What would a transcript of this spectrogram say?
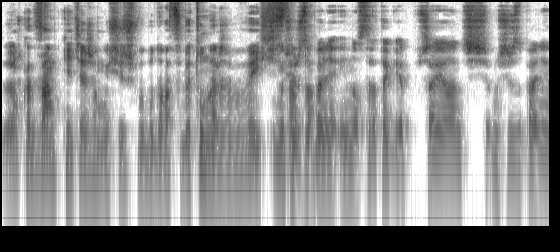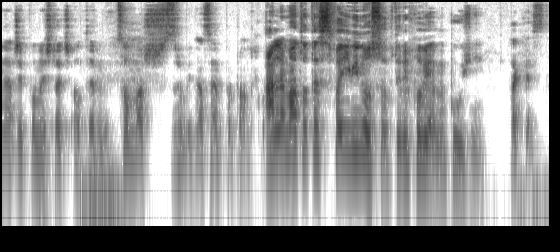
Że na przykład zamknie cię, że musisz wybudować sobie tunel, żeby wyjść Musisz stamtąd. zupełnie inną strategię przejąć, musisz zupełnie inaczej pomyśleć o tym, co masz zrobić na samym początku. Ale ma to też swoje minusy, o których powiemy później. Tak jest.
